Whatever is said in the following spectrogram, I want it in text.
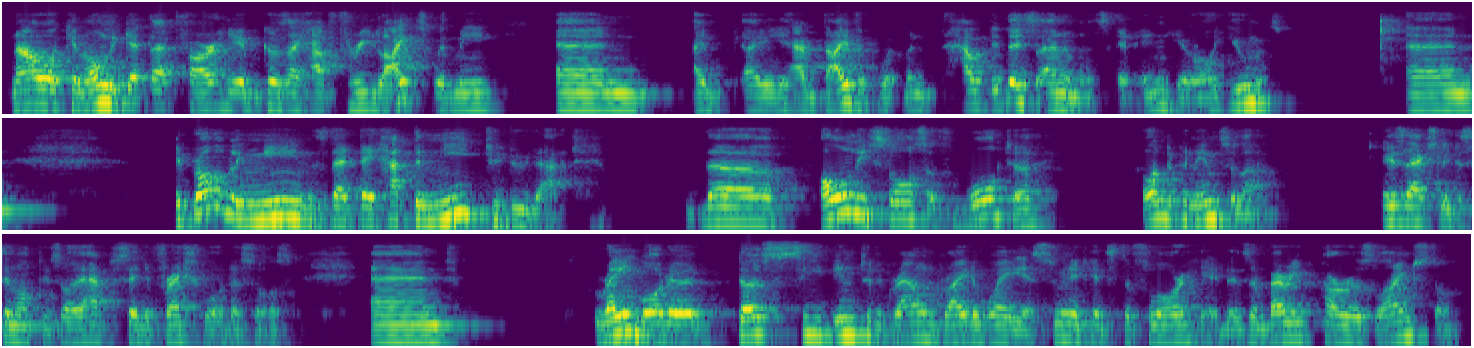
Now i can only get that far here because i have three lights with me and i, I have dive equipment. How did these animals get in here? Or humans. And it probably means that they had the need to do that. The only source of water on the peninsula is actually the cenotes, or I have to say the freshwater source. And rainwater does seep into the ground right away as soon as it hits the floor here. There's a very porous limestone.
